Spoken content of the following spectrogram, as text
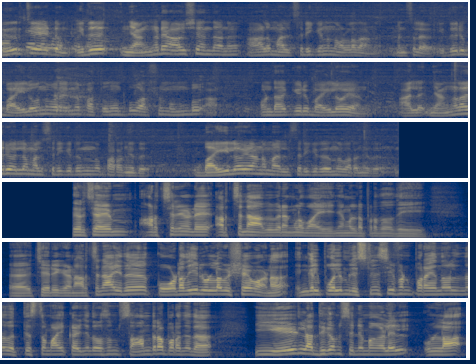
തീർച്ചയായിട്ടും ഇത് ഞങ്ങളുടെ ആവശ്യം എന്താണ്? ആൾ മത്സരിക്കണം എന്നുള്ളതാണ് മനസ്സിലായോ? ഇതൊരു ബൈലോ എന്ന് പറയുന്നത് പത്ത് മുപ്പത് വർഷം മുമ്പ് ഉണ്ടാക്കിയൊരു ബൈലോയാണ്. അല്ല ഞങ്ങളാരും അല്ല മത്സരിക്കരുതെന്ന് പറഞ്ഞത്. ബൈലോയാണ് മത്സരിക്കരുതെന്ന് പറഞ്ഞത്. തീർച്ചയായും അർച്ചനയുടെ അർച്ചന വിവരങ്ങളുമായി ഞങ്ങളുടെ പ്രതിനിധി ചേരുകയാണ്. അർച്ചന ഇത് കോടതിയിലുള്ള വിഷയമാണ്. എങ്കിൽ പോലും ലിസ്റ്റിൻ സ്റ്റീഫൻ പറയുന്നതിൽ നിന്ന് വ്യത്യസ്തമായി കഴിഞ്ഞ ദിവസം സാന്ദ്ര പറഞ്ഞത് ഈ ഏഴിലധികം സിനിമകളിൽ ഉള്ള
